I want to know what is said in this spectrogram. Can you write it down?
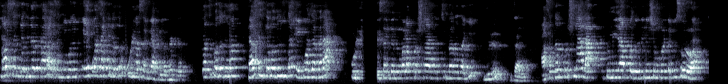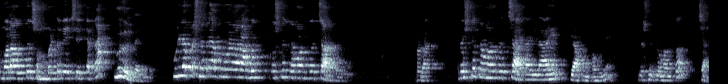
ह्या संख्या दिल्या तर ह्या संख्येमधून एक वजा केलं तर पुढल्या संख्या आपल्याला भेटतात त्याच पद्धतीनं ह्या संख्येमधून सुद्धा एक वजा करा. पुढली संख्या तुम्हाला प्रश्न चिन्हाच्या जागी मिळून जाईल. असा जर प्रश्न आला तुम्ही या पद्धतीने शंभर टक्के सोडवा. तुम्हाला उत्तर शंभर टक्के एकशे एक टक्का मिळून जाईल. पुढल्या प्रश्नाकडे आपण म्हणणार आहोत. प्रश्न क्रमांक चार बघा. प्रश्न क्रमांक चार काय दिला आहे ते आपण पाहूया. प्रश्न क्रमांक चार.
